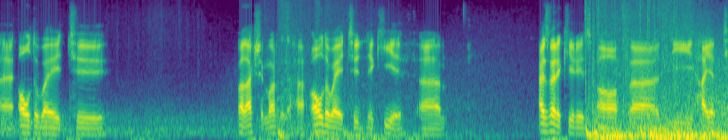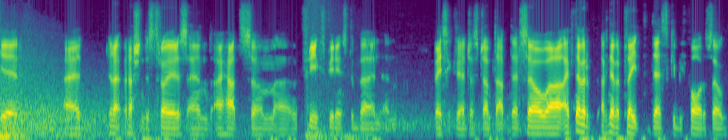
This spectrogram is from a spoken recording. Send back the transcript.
uh, all the way to well actually more than a half all the way to the Kiev um, I was very curious of uh, the higher tier uh, Russian destroyers and I had some uh, free experience to burn and basically I just jumped up there so I've never I've never played the Derzki before so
